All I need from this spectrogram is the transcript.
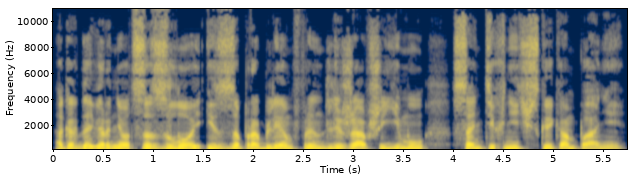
а когда вернется злой из-за проблем в принадлежавшей ему сантехнической компании.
